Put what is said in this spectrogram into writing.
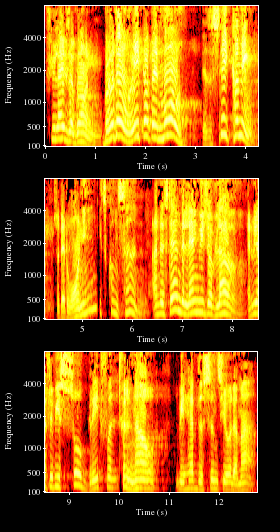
few lives are gone. Brother, wake up and move. There's a snake coming. So that warning, it's concern. Understand the language of love. And we have to be so grateful. Till now, we have the sincere ulama.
